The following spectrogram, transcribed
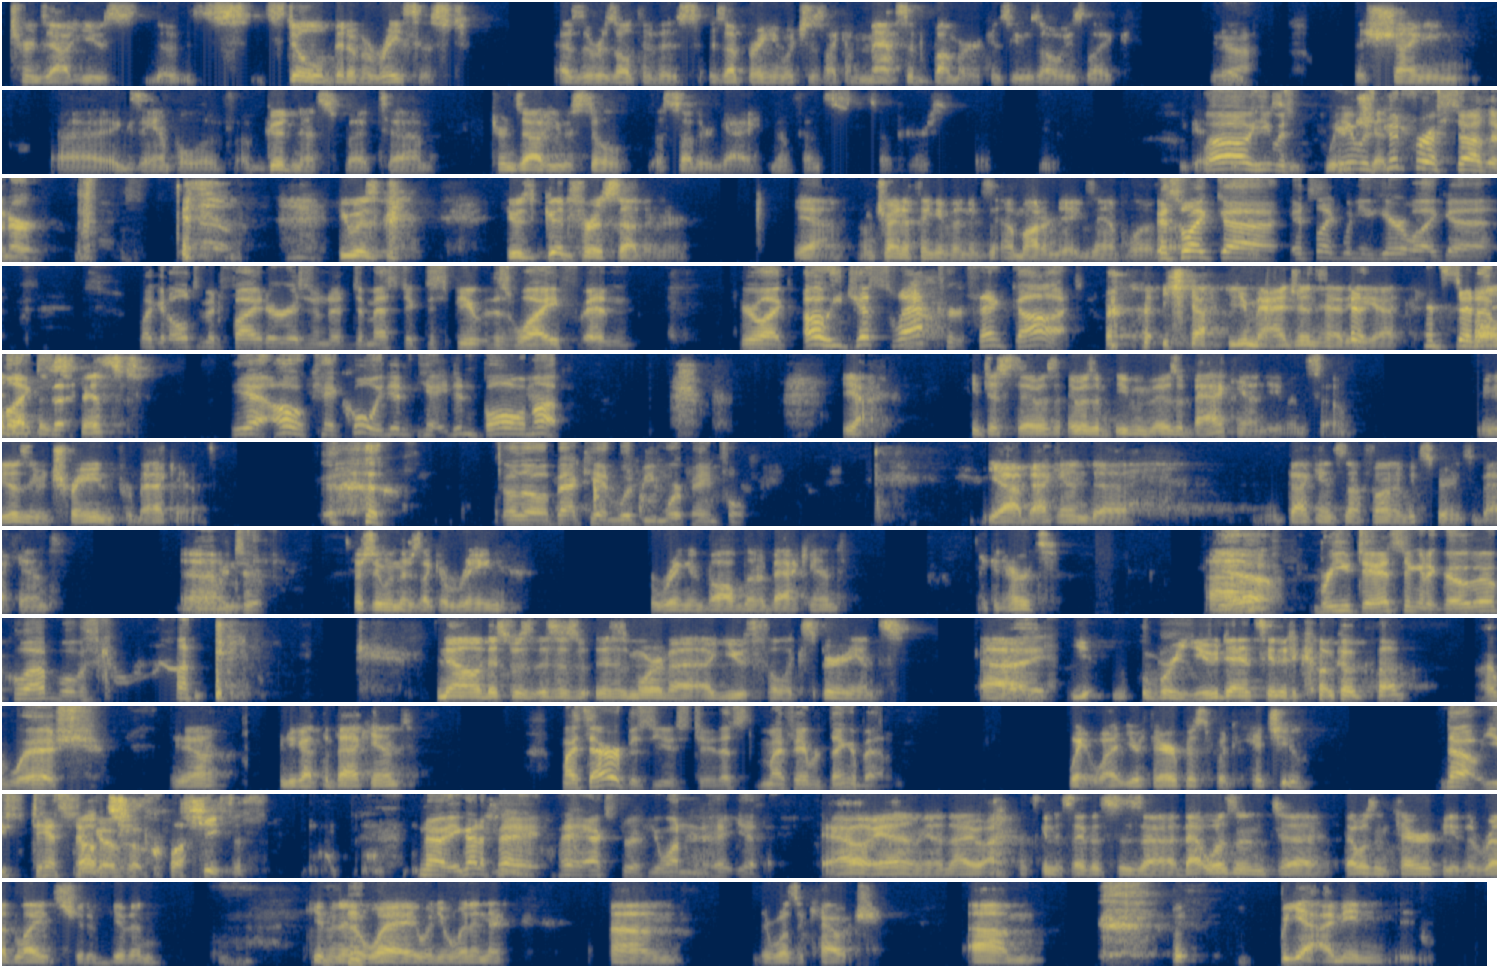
turns out he was uh, still a bit of a racist as a result of his his upbringing, which is like a massive bummer because he was always like Yeah. the shining uh, example of, of goodness. But um, turns out he was still a Southern guy. No offense, Southerners. But, you know, you Well, he was he was shit. good for a Southerner. he was he was good for a Southerner. Yeah, I'm trying to think of an ex- a modern day example of. It's uh, like uh, it's like when you hear like a like an Ultimate Fighter is in a domestic dispute with his wife, and you're like, oh, he just slapped her. Thank God. yeah. Can you imagine had he uh, Instead of like, up his fist? Yeah, oh, okay, cool. He didn't. Yeah, he didn't ball him up. Yeah, he just it was it was a, even it was a backhand even so. I mean, he doesn't even train for backhands. Although a backhand would be more painful. Yeah, backhand. Uh, backhand's not fun. I've experienced a backhand, yeah, me Um, too. especially when there's like a ring, a ring involved in a backhand. It can hurt. Um, yeah. Were you dancing at a go-go club? What was? No, this was this is this is more of a, a youthful experience. Um, Right. you, were you dancing at a Coco club? I wish. Yeah, and you got the backhand. My therapist used to. That's my favorite thing about him. Wait, what? Your therapist would hit you? No, you dance at Oh, a go-go club. Jesus. No, you got to pay pay extra if you want him to hit you. Oh yeah, man. I, I was going to say this is uh, that wasn't uh, that wasn't therapy. The red lights should have given given it away when you went in there. Um, there was a couch, um, but but yeah, I mean,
